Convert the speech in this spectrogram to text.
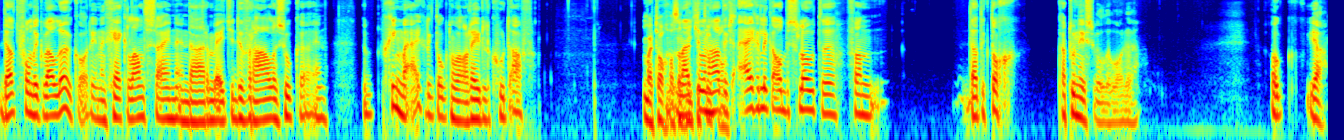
Dat vond ik wel leuk hoor, in een gek land zijn... en daar een beetje de verhalen zoeken. En dat ging me eigenlijk ook nog wel redelijk goed af. Maar toch was dat maar niet je toen had ik eigenlijk al besloten van... dat ik toch cartoonist wilde worden ook, ja.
